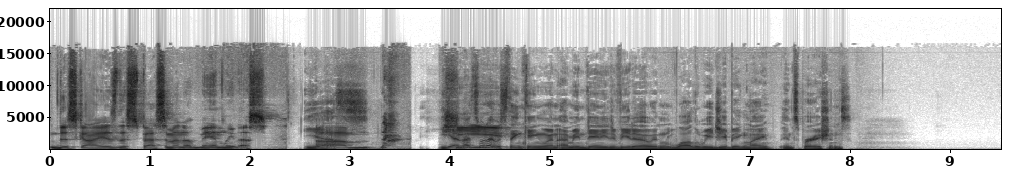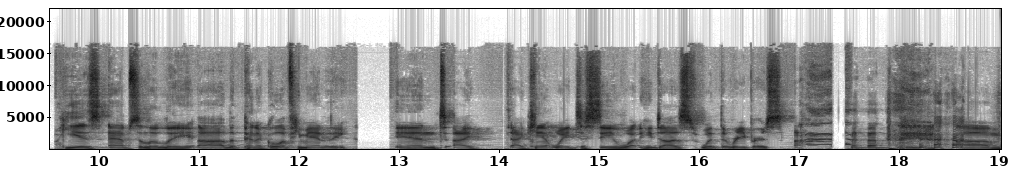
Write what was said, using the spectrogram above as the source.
this guy is the specimen of manliness. Yes. Um, yeah, that's what I was thinking when I mean Danny DeVito and Waluigi being my inspirations. he is absolutely uh, the pinnacle of humanity, and I I can't wait to see what he does with the Reapers. um,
